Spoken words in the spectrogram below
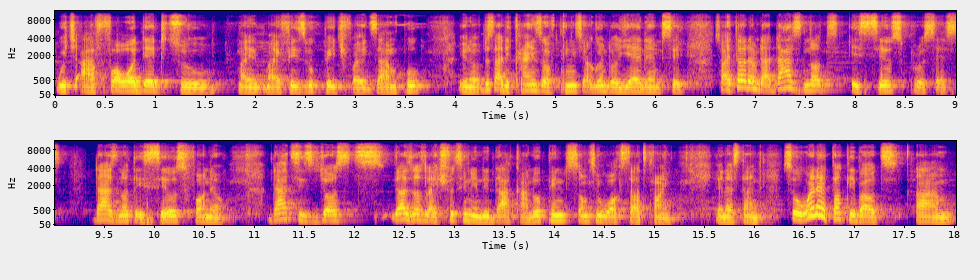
which I forwarded to my, my Facebook page, for example. You know, those are the kinds of things you're going to hear them say. So I tell them that that's not a sales process. That's not a sales funnel. That is just that's just like shooting in the dark and hoping something works out fine. You understand? So when I talk about um,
